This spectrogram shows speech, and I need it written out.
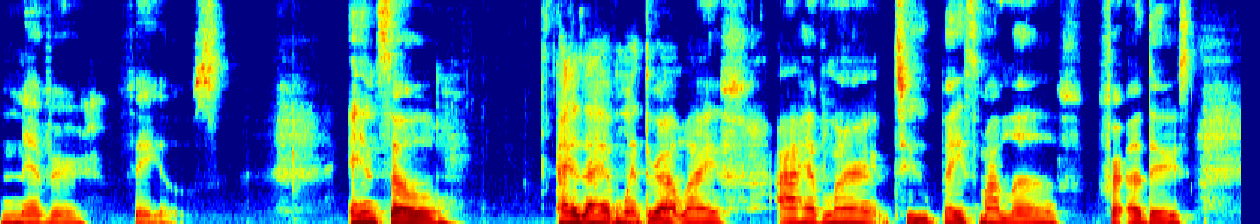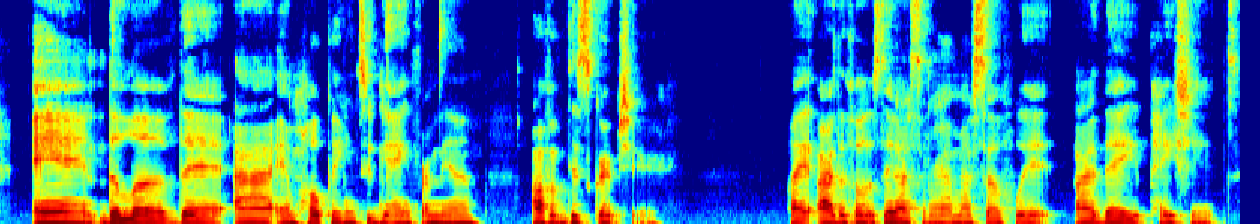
never fails. And so as I have went throughout life, I have learned to base my love for others and the love that I am hoping to gain from them off of this scripture. Like, are the folks that I surround myself with, are they patient?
